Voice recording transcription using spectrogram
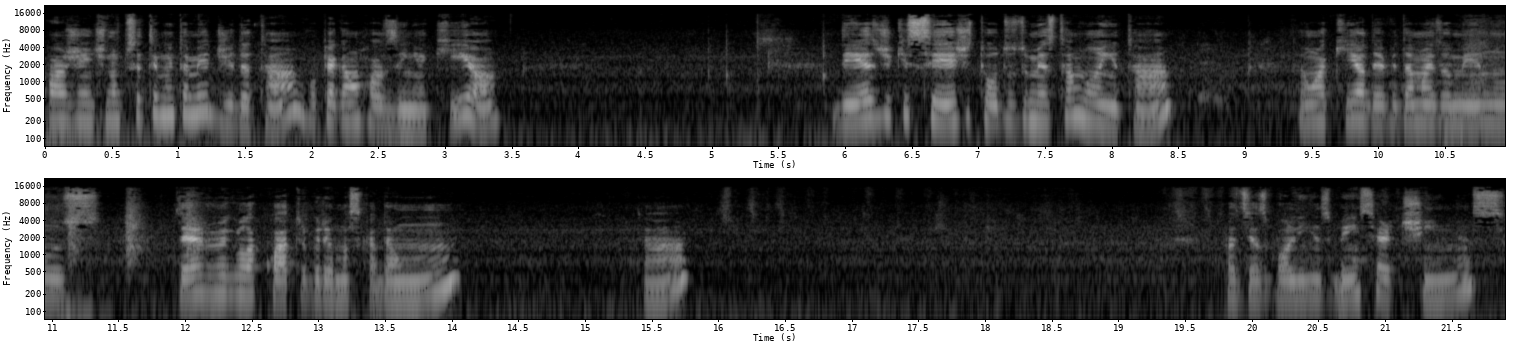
Ó, gente, não precisa ter muita medida, tá? Vou pegar um rosinha aqui, ó. Desde que seja todos do mesmo tamanho, tá? Então, aqui, ó, deve dar mais ou menos 0,4 gramas cada um tá? Fazer as bolinhas bem certinhas.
